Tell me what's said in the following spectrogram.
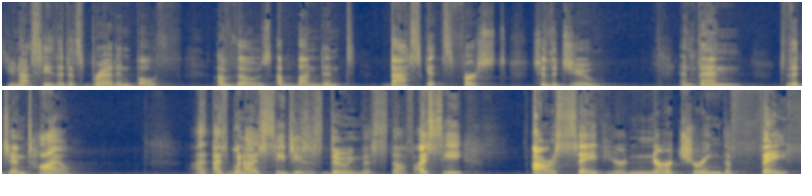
Do you not see that it's bread in both of those abundant baskets? First, to the Jew and then to the Gentile. I, I, when I see Jesus doing this stuff, I see our Savior nurturing the faith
